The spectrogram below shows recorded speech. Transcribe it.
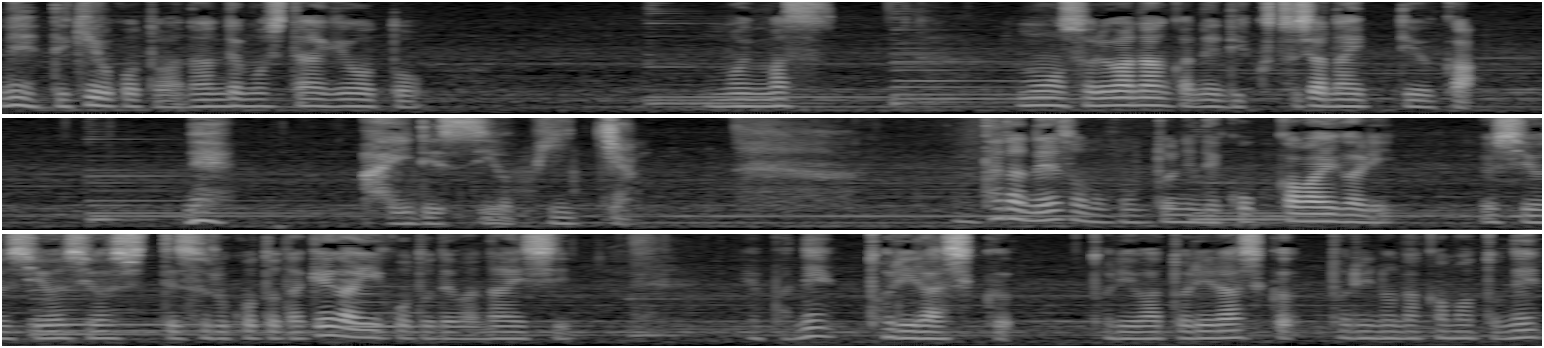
ねできることは何でもしてあげようと思います。もうそれはなんかね理屈じゃないっていうかね愛ですよピーちゃん。ただねその本当に猫、ね、可愛がりよしよしよしよしってすることだけがいいことではないしやっぱね鳥らしく鳥は鳥らしく鳥の仲間とね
